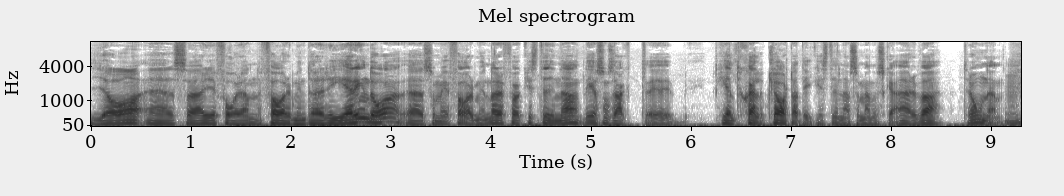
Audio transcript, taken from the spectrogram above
Ja, eh, Sverige får en förmyndarregering då eh, som är förmyndare för Kristina. Det är som sagt eh, helt självklart att det är Kristina som ändå ska ärva tronen. Mm.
